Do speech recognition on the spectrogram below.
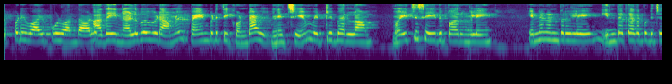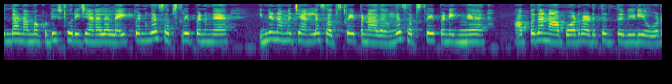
எப்படி வாய்ப்புகள் வந்தாலும் அதை நழுவ விடாமல் பயன்படுத்தி கொண்டால் நிச்சயம் வெற்றி பெறலாம். முயற்சி செய்து பாருங்களேன். என்ன நண்பர்களே இந்த கதை பிடிச்சிருந்தா நம்ம குட்டி ஸ்டோரி சேனலை லைக் பண்ணுங்கள் சப்ஸ்கிரைப் பண்ணுங்கள் இன்னும் நம்ம சேனலை சப்ஸ்கிரைப் பண்ணாதவங்க சப்ஸ்கிரைப் பண்ணிக்கோங்க. அப்போ தான் நான் போடுற அடுத்தடுத்த வீடியோவோட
